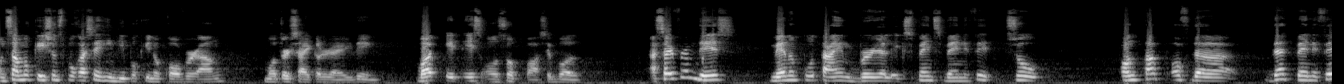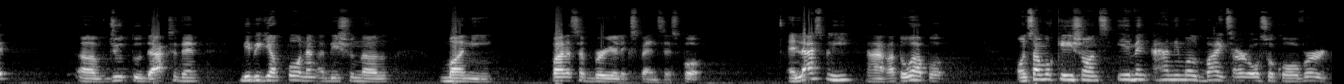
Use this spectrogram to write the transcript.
On some occasions po kasi hindi po kino-cover ang motorcycle riding. But it is also possible. Aside from this, meron po tayong burial expense benefit. So, on top of the death benefit uh, due to the accident, bibigyan po ng additional money para sa burial expenses po. And lastly, nakakatuwa po, on some occasions, even animal bites are also covered.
